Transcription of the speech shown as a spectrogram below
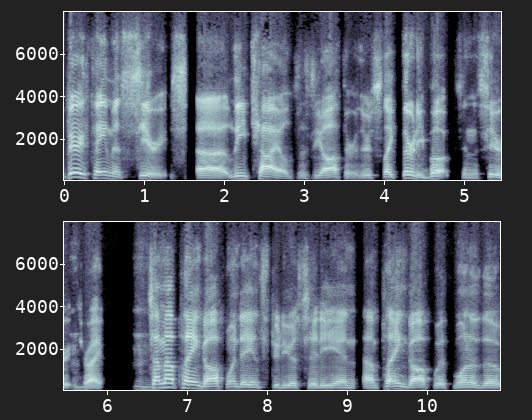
very famous series. Uh, Lee Childs is the author. There's like 30 books in the series, mm-hmm. right? Mm-hmm. So I'm out playing golf one day in Studio City, and I'm playing golf with one of the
